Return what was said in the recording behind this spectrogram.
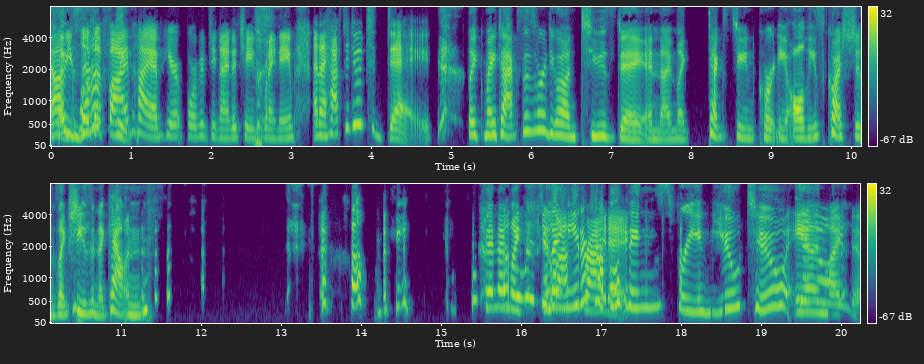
Uh, oh, you close at five. Hi, I'm here at 4:59 to change my name, and I have to do it today. Like my taxes were due on Tuesday and I'm like texting Courtney all these questions like she's an accountant. then I'm like, That's what we and I need a couple things for you, you too. And Yeah, no, I know.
